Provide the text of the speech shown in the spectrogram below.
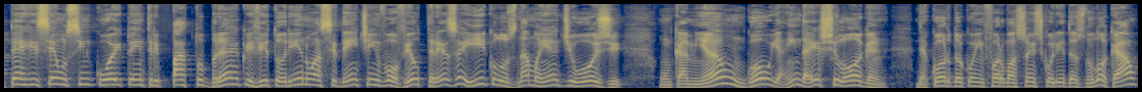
PRC 158 entre Pato Branco e Vitorino, um acidente envolveu três veículos na manhã de hoje: um caminhão, um gol e ainda este Logan. De acordo com informações colhidas no local,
